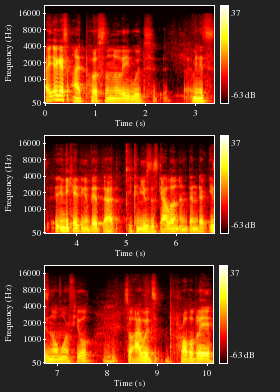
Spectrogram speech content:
I, I guess I personally would. I mean, it's indicating a bit that you can use this gallon and then there is no more fuel. So I would probably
